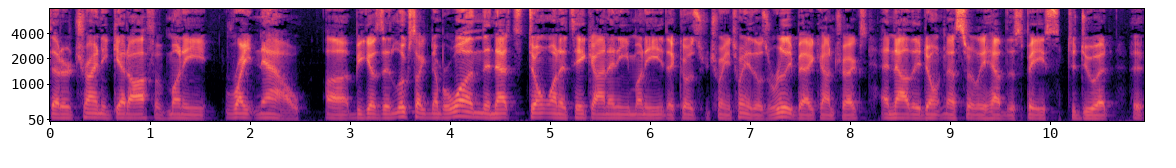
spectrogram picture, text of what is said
that are trying to get off of money right now. Uh, because it looks like number one, the Nets don't want to take on any money that goes through 2020. Those are really bad contracts, and now they don't necessarily have the space to do it uh,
